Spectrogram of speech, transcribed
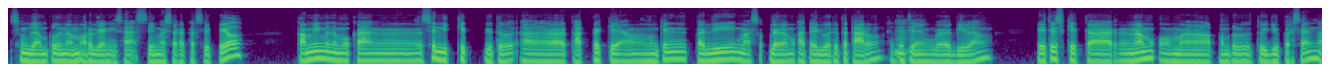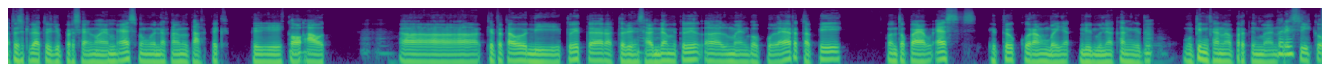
96 organisasi masyarakat sipil kami menemukan sedikit gitu uh, taktik yang mungkin tadi masuk dalam kategori petarung seperti Mhm. yang gue bilang itu sekitar 6,87 persen atau sekitar 7 persen OMS menggunakan taktik di call out. Uh, kita tahu di Twitter atau di Instagram itu uh, lumayan populer, tapi untuk PMS itu kurang banyak digunakan gitu. Mungkin karena pertimbangan risiko.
